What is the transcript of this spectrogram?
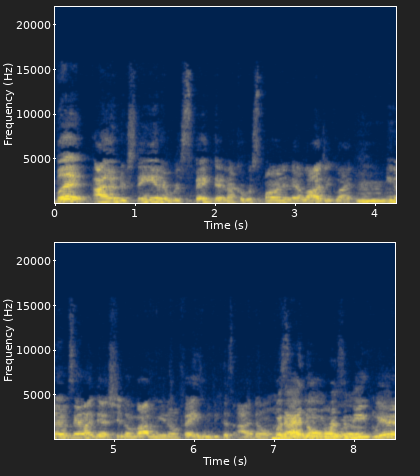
But I understand and respect that, and I can respond in that logic. Like, Mhm. you know what I'm saying? Like that shit don't bother me, it don't faze me because I don't. But I don't resonate world. with Yeah,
